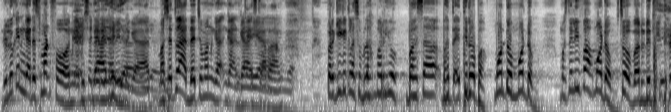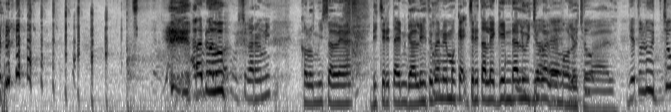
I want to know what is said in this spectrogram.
Dulu kan nggak ada smartphone, nggak bisa Nggak ada, nyari-nyari iya, itu kan. iya, Masa itu ada, cuman nggak nggak kayak iya, sekarang. Pergi ke kelas sebelah Mario, bahasa Batak tidur apa? Modom, modom. Mas Deliva, modom. So baru dia tidur. Aduh. sekarang nih kalau misalnya diceritain Galih itu kan memang kayak cerita legenda lucu Iya, kali eh, emang dia lucu tuh- kali. Dia tuh lucu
